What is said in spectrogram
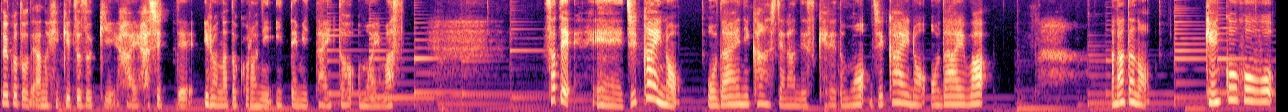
ということであの引き続き、はい、走っていろんなところに行ってみたいと思います。さて、えー、次回のお題に関してなんですけれども次回のお題はあなたの健康法を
